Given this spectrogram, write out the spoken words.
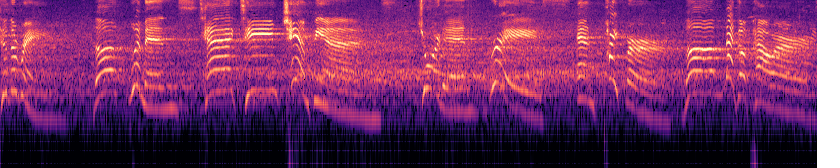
to the ring, the Women's Tag Team Champions, Jordan Grace and Piper, the Mega Powers.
